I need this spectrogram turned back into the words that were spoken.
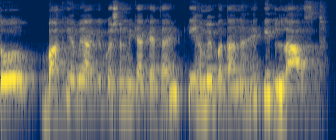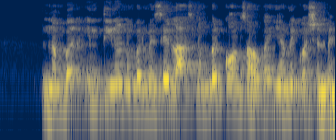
तो बाकी हमें आगे क्वेश्चन में क्या कहता है कि हमें बताना है कि लास्ट नंबर, इन तीनों नंबर में से लास्ट नंबर कौन सा होगा, ये हमें क्वेश्चन में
